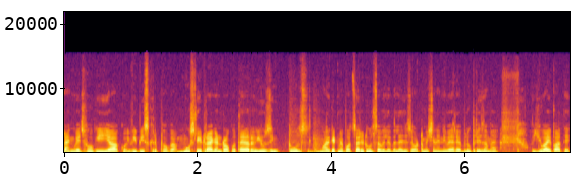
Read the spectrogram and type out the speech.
लैंग्वेज होगी या कोई वी बी स्क्रिप्ट होगा मोस्टली ड्रैग एंड ड्रॉप होता है। और यूजिंग टूल्स मार्केट में बहुत सारे टूल्स अवेलेबल है जैसे ऑटोमेशन एनीवेयर है ब्लू प्रिज्म है यू आई पाते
